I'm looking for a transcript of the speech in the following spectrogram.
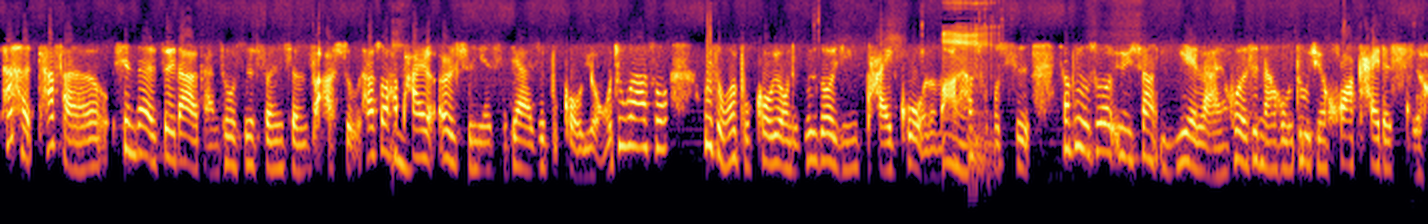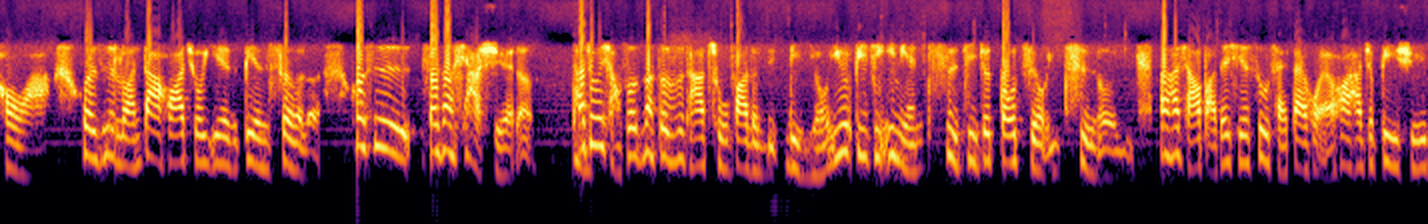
他很他反而现在的最大的感触是分身乏术。他说他拍了二十年时间还是不够用。我就问他说为什么会不够用？你不是都已经拍过了吗？他说不是，像比如说遇上一叶兰或者是南湖杜鹃花开的时候啊，或者是栾大花秋叶子变色了，或者是山上下雪了。他就会想说，那这是他出发的理理由，因为毕竟一年四季就都只有一次而已。那他想要把这些素材带回来的话，他就必须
